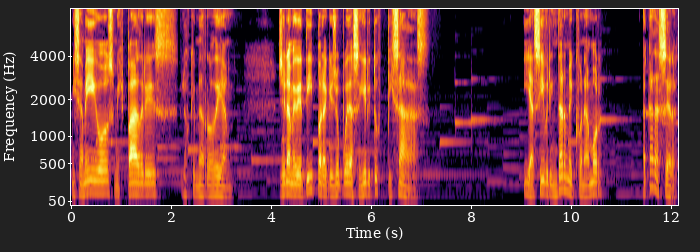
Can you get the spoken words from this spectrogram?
mis amigos, mis padres, los que me rodean. Lléname de ti para que yo pueda seguir tus pisadas y así brindarme con amor a cada ser,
